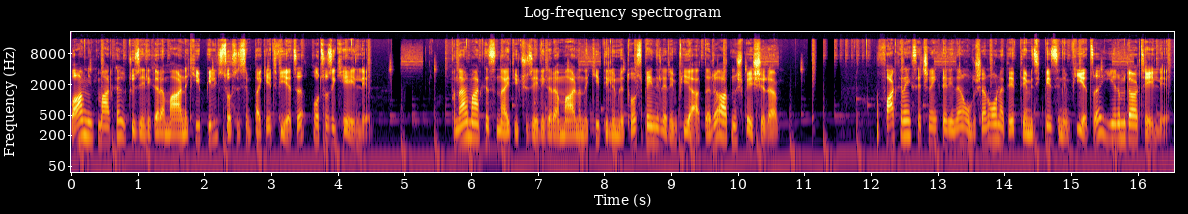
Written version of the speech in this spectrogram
Bavnit marka 350 gram ağırlığındaki piliç sosisin paket fiyatı 32.50. Pınar markasına ait 350 gram ağırlığındaki dilimli toz peynirlerin fiyatları 65 lira. Farklı renk seçeneklerinden oluşan 10 adet temizlik bezinin fiyatı 24.50.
